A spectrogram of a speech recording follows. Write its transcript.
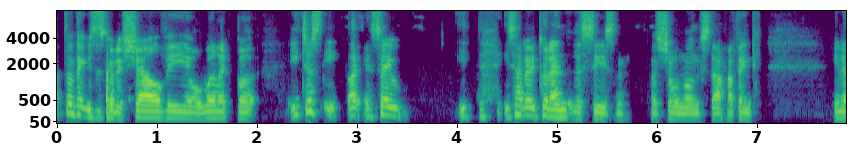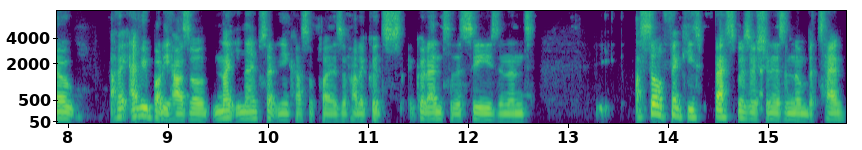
I don't think he was as good as Shelvey or Willock, but he just, he, like I say, he, he's had a good end of the season as Sean Longstaff. I think, you know, I think everybody has, or 99% of Newcastle players have had a good good end to the season. And I still think his best position is a number 10.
